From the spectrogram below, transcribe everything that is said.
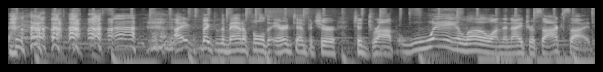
I expected the manifold air temperature to drop way low on the nitrous oxide.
